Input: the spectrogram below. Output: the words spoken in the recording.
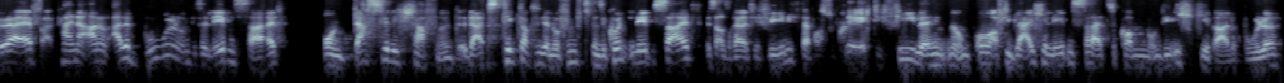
ÖRF, keine Ahnung. Alle buhlen um diese Lebenszeit. Und das will ich schaffen. Und da ist TikTok sind ja nur 15 Sekunden Lebenszeit, ist also relativ wenig. Da brauchst du richtig viele hinten, um, um auf die gleiche Lebenszeit zu kommen, um die ich hier gerade buhle.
